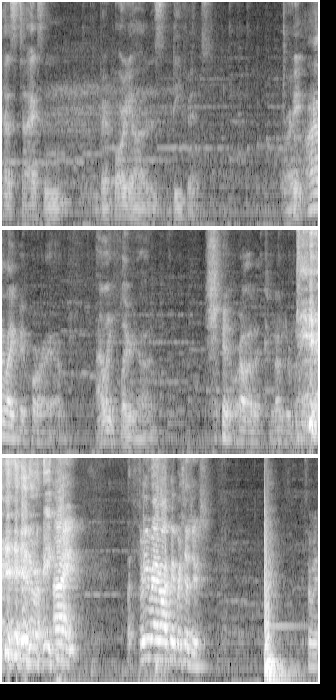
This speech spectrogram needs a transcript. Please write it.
has attacks and Vaporeon is defense. Right? I like Vaporeon. I like Flareon. Shit, we're all at a conundrum. right? Alright. Three red rock, paper, scissors. So we...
